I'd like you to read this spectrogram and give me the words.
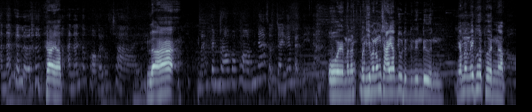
อันนั้นน่ะเหรอ ใช่ครับ อันนั้นต้องขอกับลูกชายเหรอฮะ แม้เป็นรอปภไม่น่าสนใจเรื่องแบบนี้นะ โอ้ยมันบางทีมันต้องใช้ครับอยู่ดึกๆดื่นๆงั้นมันไม่เพลิดเพลินครับ อ๋อ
